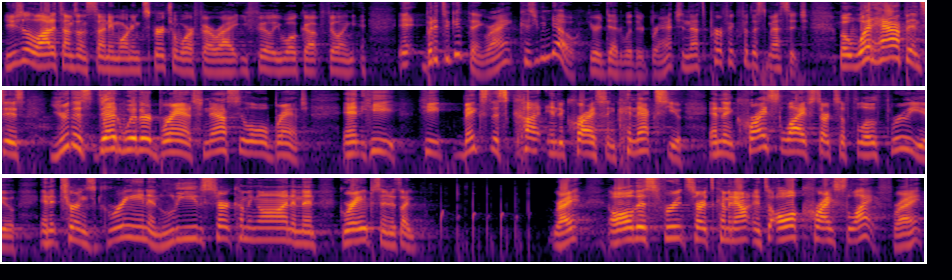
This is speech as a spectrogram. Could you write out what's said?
Usually, a lot of times on Sunday morning, spiritual warfare, right? You feel you woke up feeling it, but it's a good thing, right? Because you know you're a dead, withered branch, and that's perfect for this message. But what happens is you're this dead, withered branch, nasty little branch, and he he makes this cut into Christ and connects you. And then Christ's life starts to flow through you, and it turns green, and leaves start coming on, and then grapes, and it's like, right? All this fruit starts coming out. It's all Christ's life, right?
